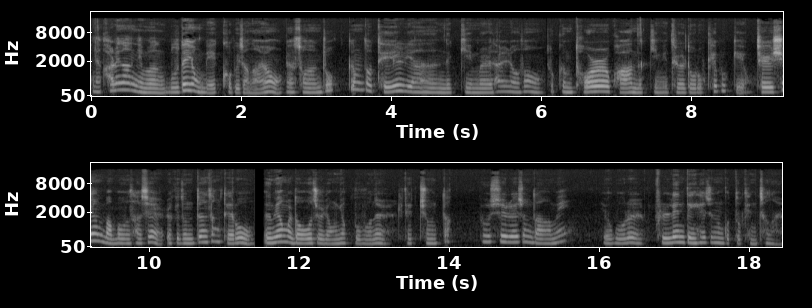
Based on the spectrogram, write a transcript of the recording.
그냥 카리나님은 무대용 메이크업이잖아요. 그래서 저는 조금 더 데일리한 느낌을 살려서 조금 덜 과한 느낌이 들도록 해볼게요. 제일 쉬운 방법은 사실 이렇게 눈 뜬 상태로 음영을 넣어줄 영역 부분을 이렇게 대충 딱 표시를 해준 다음에 이거를 블렌딩 해주는 것도 괜찮아요.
